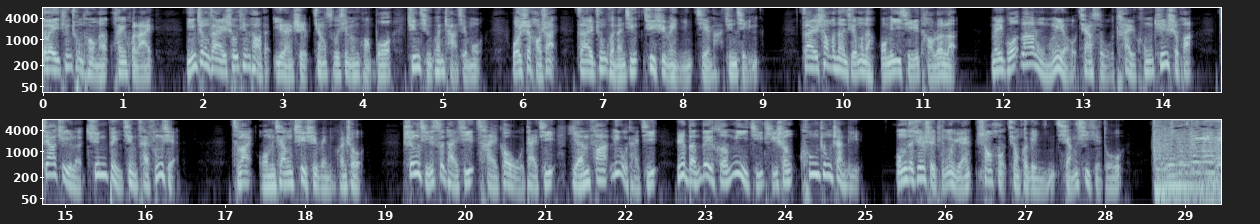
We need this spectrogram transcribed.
各位听众朋友们，欢迎回来。您正在收听到的依然是江苏新闻广播军情观察节目，我是郝帅，在中国南京继续为您解码军情。在上半段节目呢，我们一起讨论了美国拉拢盟友，加速太空军事化，加剧了军备竞赛风险。此外，我们将继续为您关注升级四代机，采购五代机，研发六代机，日本为何密集提升空中战力？我们的军事评论员稍后将会为您详细解读。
